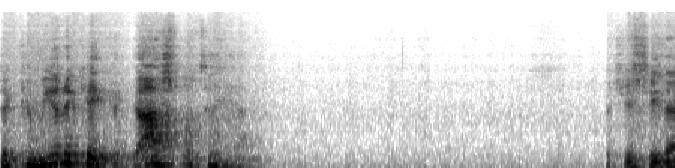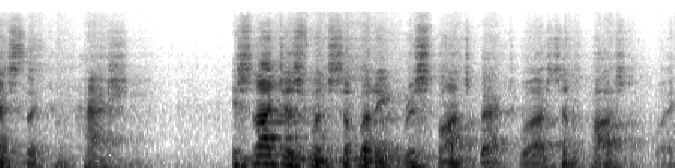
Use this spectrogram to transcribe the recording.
to communicate the gospel to him. But you see, that's the compassion. It's not just when somebody responds back to us in a positive way.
